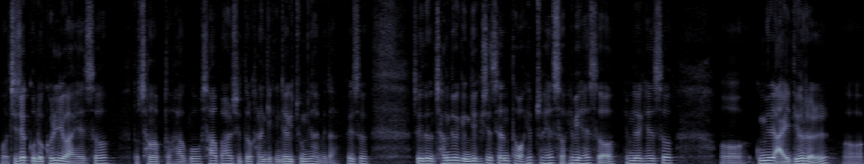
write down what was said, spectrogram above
어, 지적권으로 권리화해서 또 창업도 하고 사업화할 수 있도록 하는 게 굉장히 중요합니다. 그래서 저희들은 창조경제혁신센터와 협조해서 협의해서 협력해서 어, 국민의 아이디어를 어,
